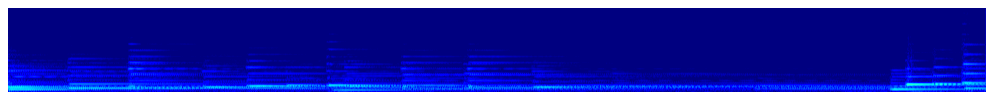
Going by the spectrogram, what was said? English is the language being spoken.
Thank you.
